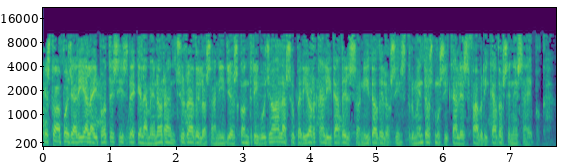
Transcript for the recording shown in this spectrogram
Esto apoyaría la hipótesis de que la menor anchura de los anillos contribuyó a la superior calidad del sonido de los instrumentos musicales fabricados en esa época.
